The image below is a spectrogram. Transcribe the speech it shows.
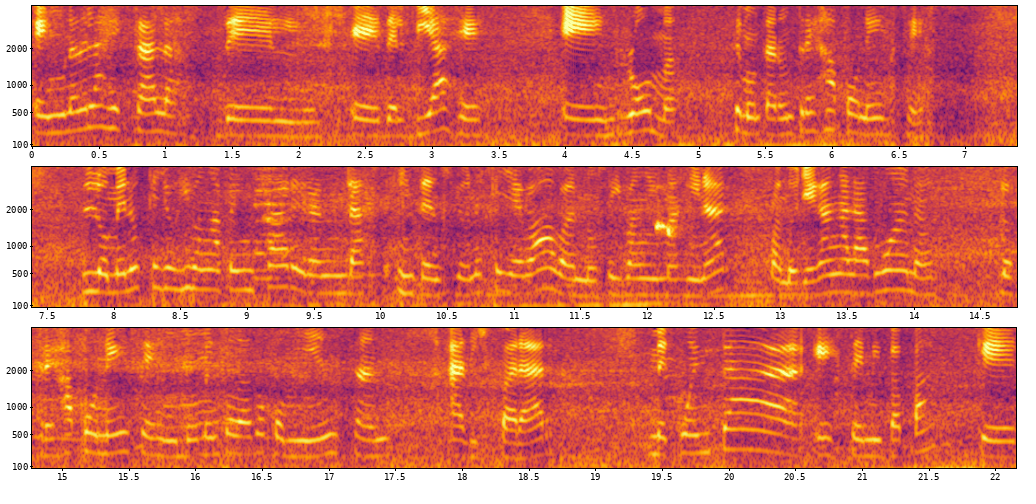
en una de las escalas del, eh, del viaje en Roma, se montaron tres japoneses. Lo menos que ellos iban a pensar eran las intenciones que llevaban, no se iban a imaginar. Cuando llegan a la aduana, los tres japoneses en un momento dado comienzan a disparar. Me cuenta este, mi papá que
